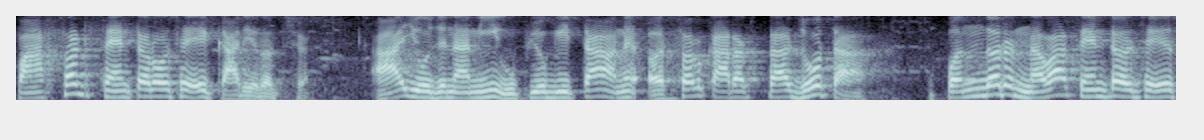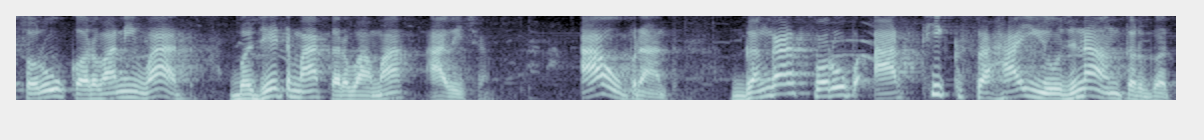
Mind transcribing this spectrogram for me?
પાસઠ સેન્ટરો છે એ કાર્યરત છે. આ યોજનાની ઉપયોગિતા અને અસરકારકતા જોતા પંદર નવા સેન્ટર છે એ શરૂ કરવાની વાત બજેટમાં કરવામાં આવી છે. આ ઉપરાંત ગંગા સ્વરૂપ આર્થિક સહાય યોજના અંતર્ગત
